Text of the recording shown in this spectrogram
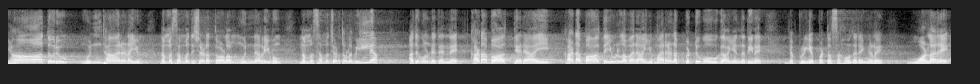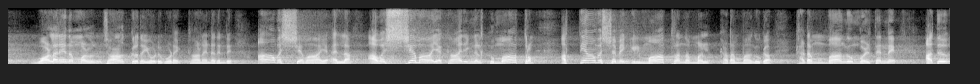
യാതൊരു മുൻധാരണയും നമ്മെ സംബന്ധിച്ചിടത്തോളം മുന്നറിവും നമ്മെ സംബന്ധിച്ചിടത്തോളം ഇല്ല. അതുകൊണ്ട് തന്നെ കടബാധ്യരായി കടബാധയുള്ളവരായി മരണപ്പെട്ടു പോവുക എന്നതിന് എന്റെ പ്രിയപ്പെട്ട സഹോദരങ്ങളെ വളരെ വളരെ നമ്മൾ ജാഗ്രതയോടുകൂടെ കാണേണ്ടതുണ്ട്. ആവശ്യമായ അല്ല അവശ്യമായ കാര്യങ്ങൾക്ക് മാത്രം അത്യാവശ്യമെങ്കിൽ മാത്രം നമ്മൾ കടം വാങ്ങുക. കടം വാങ്ങുമ്പോൾ തന്നെ അത്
